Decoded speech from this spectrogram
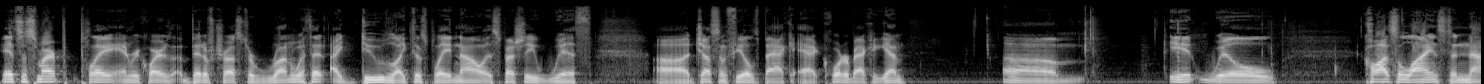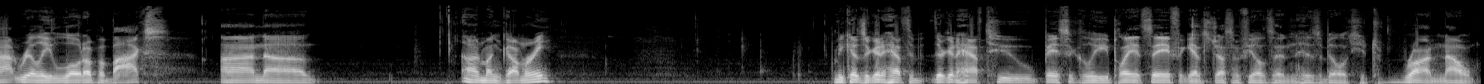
It's a smart play and requires a bit of trust to run with it. I do like this play now, especially with uh, Justin Fields back at quarterback again. Um, it will cause the Lions to not really load up a box on uh, on Montgomery because they're going to have to they're going to have to basically play it safe against Justin Fields and his ability to run. Now,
